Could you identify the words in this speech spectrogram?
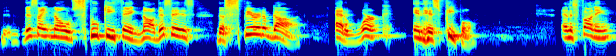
This ain't no spooky thing. No, this is the Spirit of God at work in his people. And it's funny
